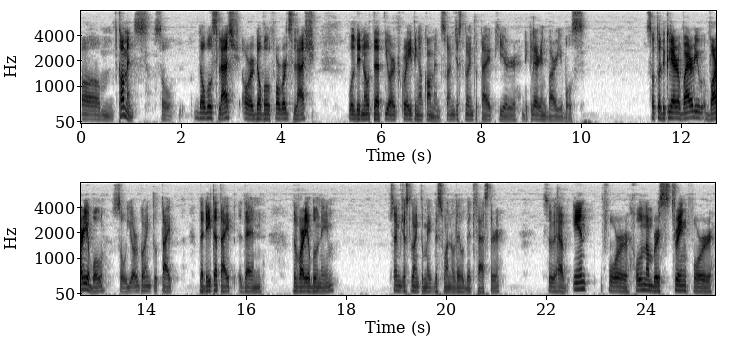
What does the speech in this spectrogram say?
um, comments. So double slash or double forward slash will denote that you are creating a comment. So I'm just going to type here declaring variables. So to declare a vari variable, so you're going to type the data type, then the variable name. So I'm just going to make this one a little bit faster. So we have int for whole numbers, string for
